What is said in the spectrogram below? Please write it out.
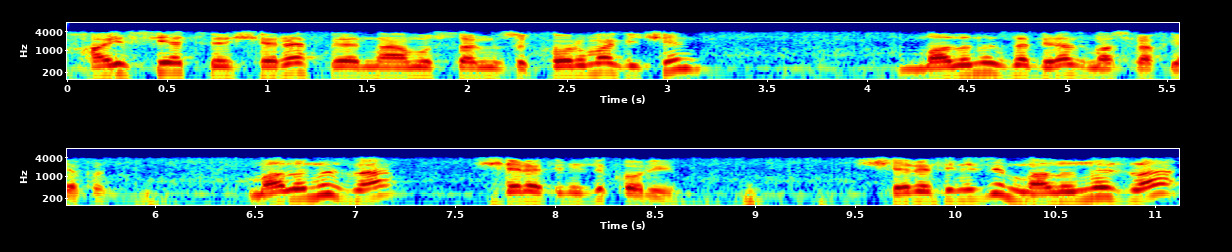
Haysiyet ve şeref ve namuslarınızı korumak için malınızla biraz masraf yapın. Malınızla şerefinizi koruyun. Şerefinizi malınızla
